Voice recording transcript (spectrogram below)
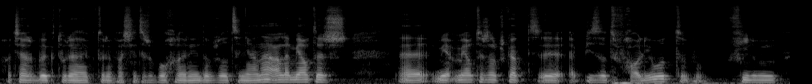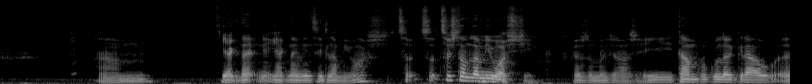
chociażby, które, które właśnie też było cholernie dobrze oceniane, ale miał też E, miał też na przykład e, epizod w Hollywood, to był film um, jak, na, jak najwięcej dla miłości. Co, co, coś tam dla mhm. miłości w każdym bądź razie. I tam w ogóle grał e,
